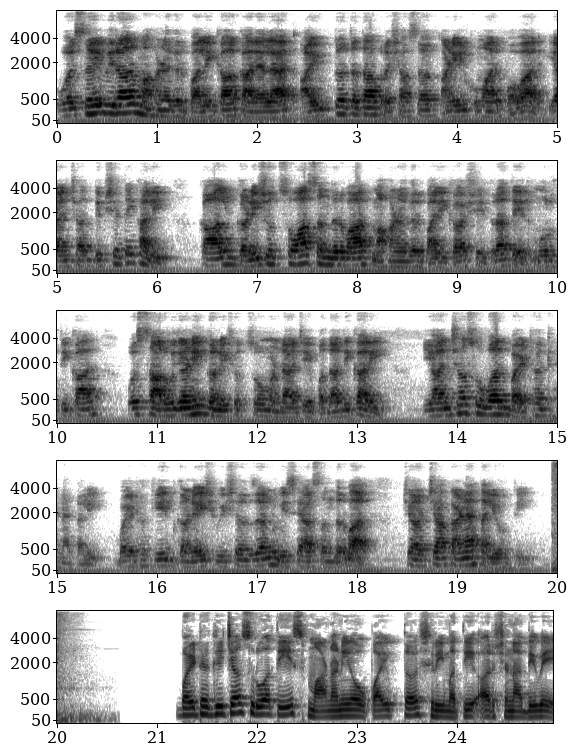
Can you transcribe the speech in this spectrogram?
वसई विरार महानगरपालिका कार्यालयात आयुक्त तथा प्रशासक अनिल कुमार पवार यांच्या अध्यक्षतेखाली काल गणेशोत्सवासंदर्भात महानगरपालिका क्षेत्रातील मूर्तिकार व सार्वजनिक गणेशोत्सव मंडळाचे पदाधिकारी यांच्यासोबत बैठक घेण्यात आली. बैठकीत गणेश विसर्जन विषयासंदर्भात चर्चा करण्यात आली होती. बैठकीच्या सुरुवातीस माननीय उपायुक्त श्रीमती अर्चना दिवे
